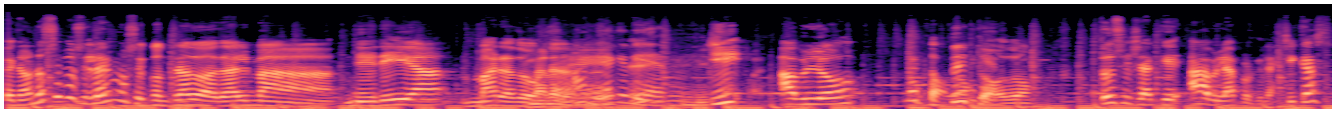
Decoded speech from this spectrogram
Bueno, nos hemos, la hemos encontrado a Dalma Nerea Maradona. Maradona. Ah, mira qué bien. Y habló De todo. de todo. Entonces, ya que habla, porque las chicas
